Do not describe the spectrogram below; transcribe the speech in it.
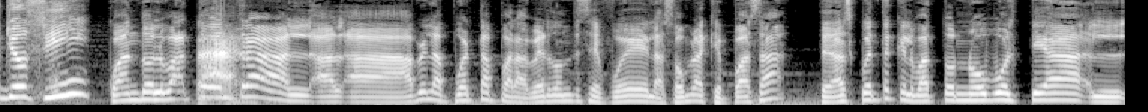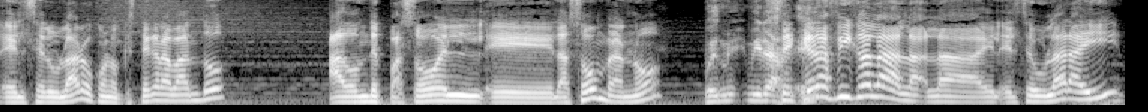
yo sí. Cuando el vato Ah. entra, al, al- a- abre la puerta para ver dónde se fue la sombra que pasa, te das cuenta que el vato no voltea el, el celular o con lo que esté grabando a donde pasó el, eh, la sombra, ¿no? Pues mi- mira. se queda eh, fija la, la- la- el, el celular ahí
